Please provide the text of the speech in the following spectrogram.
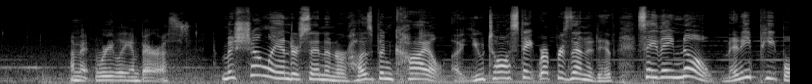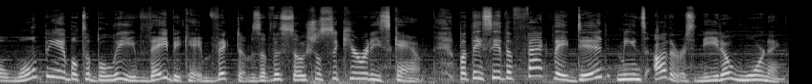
I'm really embarrassed. Michelle Anderson and her husband Kyle, a Utah state representative, say they know many people won't be able to believe they became victims of the Social Security scam. But they say the fact they did means others need a warning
